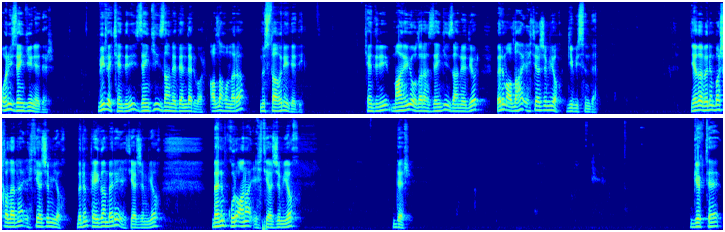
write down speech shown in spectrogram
Onu zengin eder. Bir de kendini zengin zannedenler var. Allah onlara müstahni dedi. Kendini manevi olarak zengin zannediyor. Benim Allah'a ihtiyacım yok gibisinden. Ya da benim başkalarına ihtiyacım yok. Benim peygambere ihtiyacım yok. Benim Kur'an'a ihtiyacım yok. Der. Gökte,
